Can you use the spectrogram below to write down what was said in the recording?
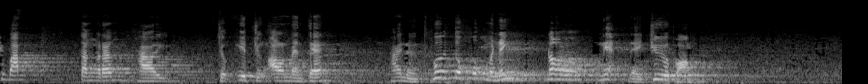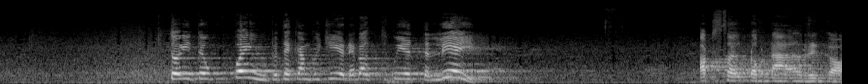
ច្បាប់ តឹងរឹងហើយចង្អៀតចង្អល់មែនទែនហើយនឹងធ្វើទុកបុកម្នេញដល់អ្នកដែលជឿព្រះអង្គផ្ទុយទៅវិញប្រទេសកម្ពុជាដែលបើកទ្វារទលាយអត់សូវដុះដាលឬក៏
